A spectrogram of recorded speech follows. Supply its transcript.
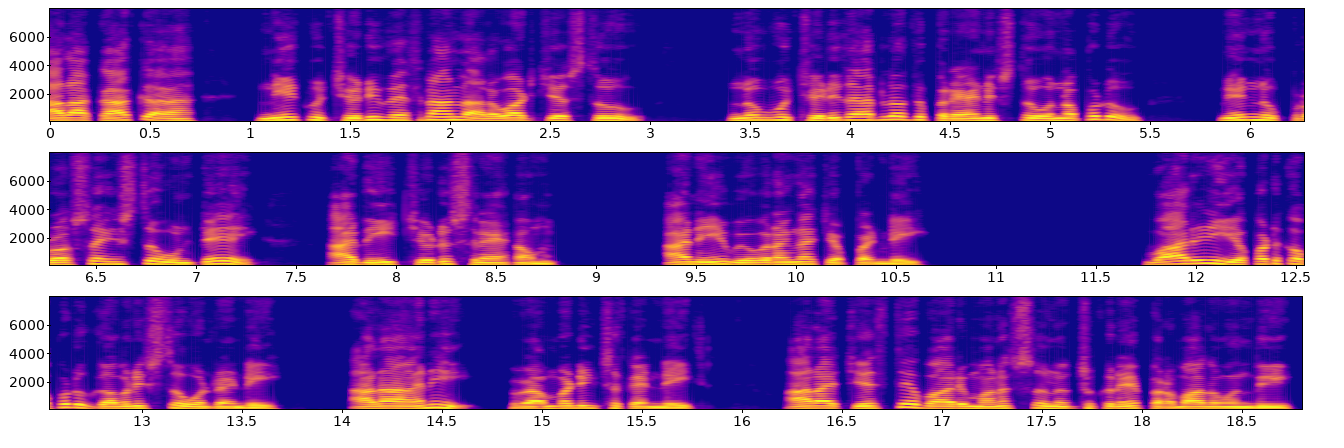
అలా కాక నీకు చెడు వ్యసనాలు అలవాటు చేస్తూ నువ్వు చెడిదారిలోకి ప్రయాణిస్తూ ఉన్నప్పుడు నిన్ను ప్రోత్సహిస్తూ ఉంటే అది చెడు స్నేహం అని వివరంగా చెప్పండి. వారిని ఎప్పటికప్పుడు గమనిస్తూ ఉండండి. అలా అని వెంబడించకండి. అలా చేస్తే వారి మనస్సు నొచ్చుకునే ప్రమాదం ఉంది.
